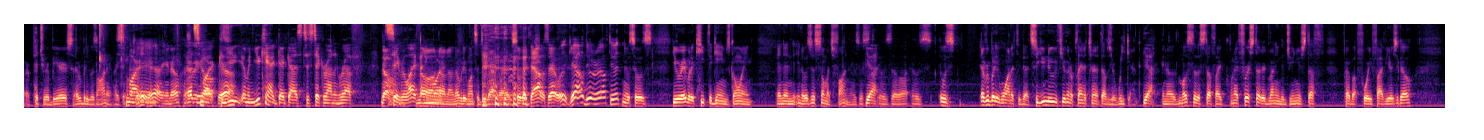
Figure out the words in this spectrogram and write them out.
or a pitcher of beer so everybody was on it like Smart. okay, yeah you know That's we smart because Yeah. you. I mean, you can't get guys to stick around and ref no. to save your life anymore. no, anymore. No, no, nobody wants to do that. Right? so like that was that. Well, yeah, I'll do it. I'll do it. You know, so it was, you were able to keep the games going, and then you know it was just so much fun. It was just Yeah. it was a lot. It was it was everybody wanted to do that. So you knew if you're going to play in a tournament, that was your weekend. Yeah. You know, most of the stuff like when I first started running the junior stuff, probably about 45 years ago,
